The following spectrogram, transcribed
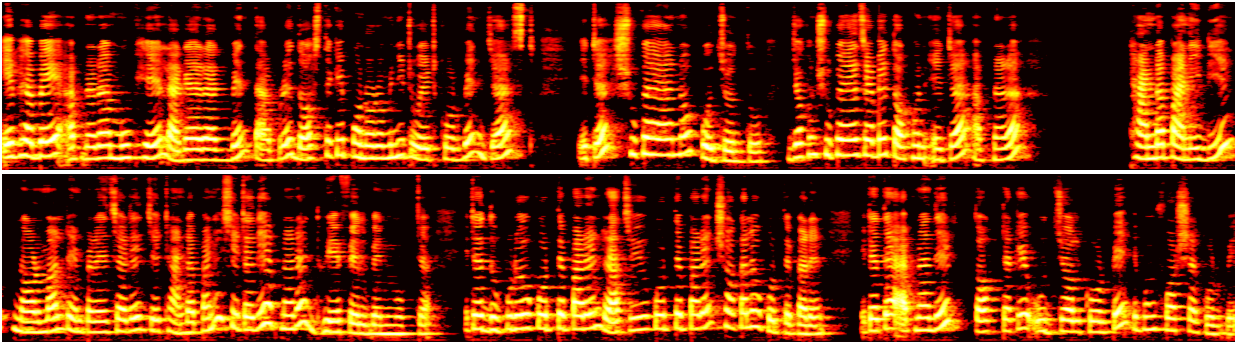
এভাবে আপনারা মুখে লাগায় রাখবেন, তারপরে 10 থেকে পনেরো মিনিট ওয়েট করবেন, জাস্ট এটা শুকানো পর্যন্ত। যখন শুকায়া যাবে, তখন এটা আপনারা ঠান্ডা পানি দিয়ে নর্মাল টেম্পারেচারে যে ঠান্ডা পানি, সেটা দিয়ে আপনারা ধুয়ে ফেলবেন মুখটা। এটা দুপুরেও করতে পারেন, রাত্রেও করতে পারেন, সকালেও করতে পারেন। এটাতে আপনাদের ত্বকটাকে উজ্জ্বল করবে এবং ফর্সা করবে।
